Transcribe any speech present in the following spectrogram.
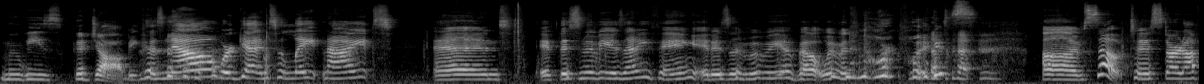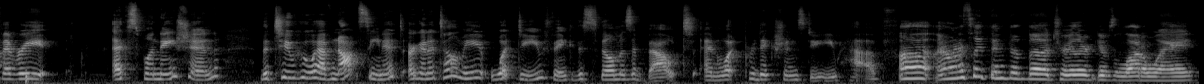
movies. Good job. Because now we're getting to late night, and if this movie is anything, it is a movie about women in the workplace. um, so, to start off every explanation, the two who have not seen it are going to tell me what do you think this film is about and what predictions do you have? Uh, I honestly think that the trailer gives a lot away.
